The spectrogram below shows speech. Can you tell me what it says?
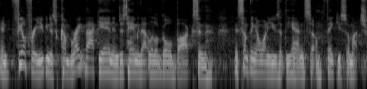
And feel free, you can just come right back in and just hand me that little gold box. And it's something I want to use at the end. So thank you so much.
